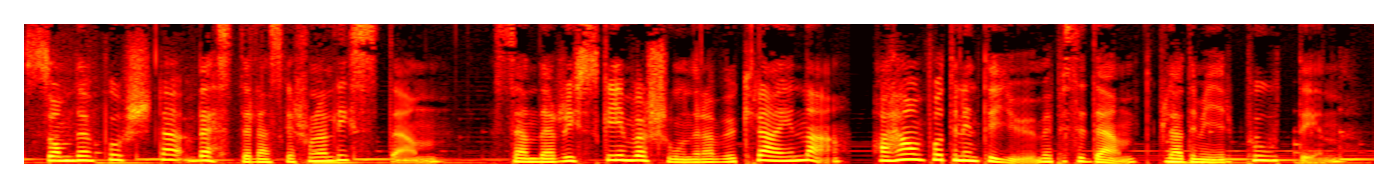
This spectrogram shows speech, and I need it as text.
som den första västerländska journalisten sedan den ryska invasionen av Ukraina har han fått en intervju med president Vladimir Putin.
